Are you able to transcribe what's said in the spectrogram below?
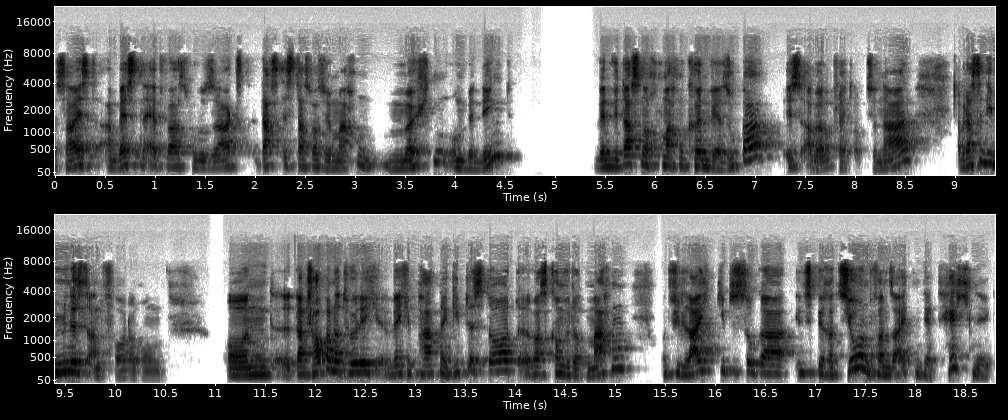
Das heißt, am besten etwas, wo du sagst, das ist das, was wir machen möchten, unbedingt. Wenn wir das noch machen können, wäre super, ist aber mhm. vielleicht optional. Aber das sind die Mindestanforderungen. Und äh, dann schaut man natürlich, welche Partner gibt es dort, äh, was können wir dort machen. Und vielleicht gibt es sogar Inspiration von Seiten der Technik,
